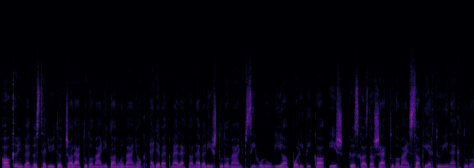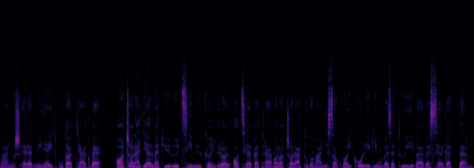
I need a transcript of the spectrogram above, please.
A könyvben összegyűjtött családtudományi tanulmányok egyebek mellett a neveléstudomány, pszichológia, politika és közgazdaságtudomány szakértőinek tudományos eredményeit mutatják be. A Családgyermek Jövő című könyvről Acél Petrával, a Családtudományi Szakmai Kollégium vezetőjével beszélgettem.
